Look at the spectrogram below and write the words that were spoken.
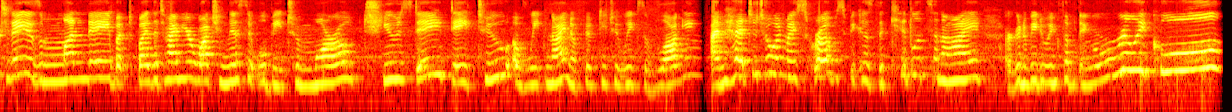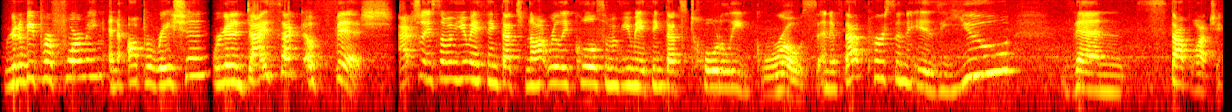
Today is Monday, but by the time you're watching this, it will be tomorrow, Tuesday, day two of week nine of 52 weeks of vlogging. I'm head to toe in my scrubs because the kidlets and I are gonna be doing something really cool. We're gonna be performing an operation. We're gonna dissect a fish. Actually, some of you may think that's not really cool. Some of you may think that's totally gross. And if that person is you, then stop watching.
